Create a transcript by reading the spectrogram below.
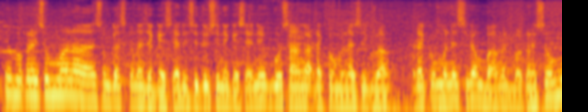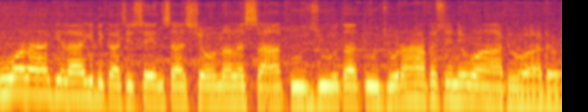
ya buat kalian semua langsung gaskan aja guys. Ya di situ sini guys. Ya ini gue sangat rekomendasi bang rekomendasikan banget buat kalian. Semua lagi-lagi dikasih sensasional satu juta tujuh ratus ini. Waduh waduh.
